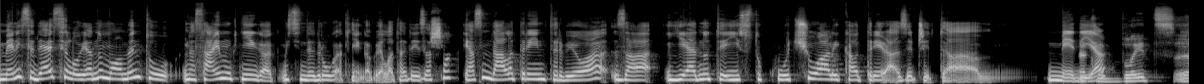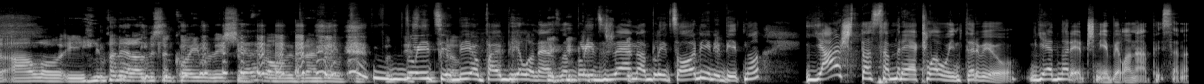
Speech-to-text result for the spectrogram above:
Meni se desilo u jednom momentu na sajmu knjiga, mislim da je druga knjiga bila tada izašla, ja sam dala tri intervjua za jednu te istu kuću, ali kao tri različita medija. Dakle, Blitz, uh, Alo i ma ne razmišljam ko ima više ovaj brendova. Blitz je bio pa je bilo, ne znam, Blitz žena, Blitz oni, ni bitno. Ja šta sam rekla u intervju, jedna reč nije bila napisana.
